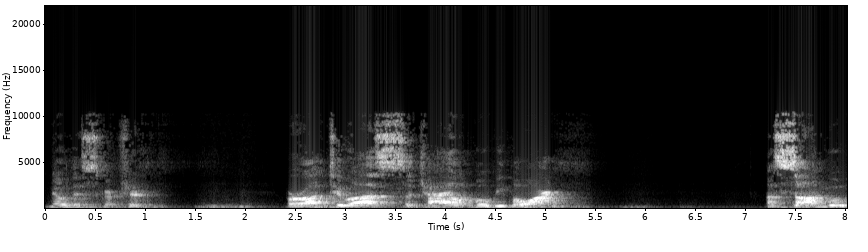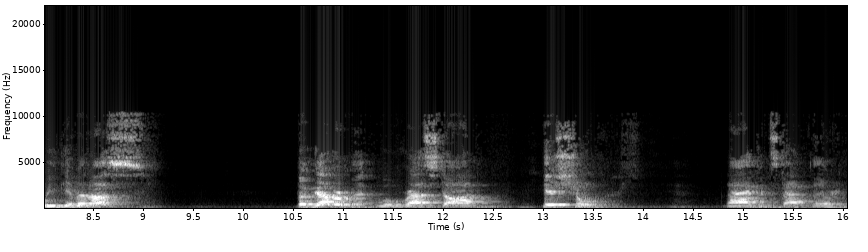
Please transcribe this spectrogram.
You know this scripture. For unto us a child will be born, a son will be given us the government will rest on his shoulders. Now I can stop there and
